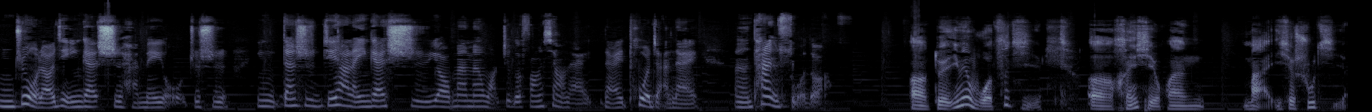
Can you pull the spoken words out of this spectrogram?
嗯，据我了解，应该是还没有，就是嗯，但是接下来应该是要慢慢往这个方向来来拓展，来嗯探索的。啊，对，因为我自己呃很喜欢买一些书籍。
